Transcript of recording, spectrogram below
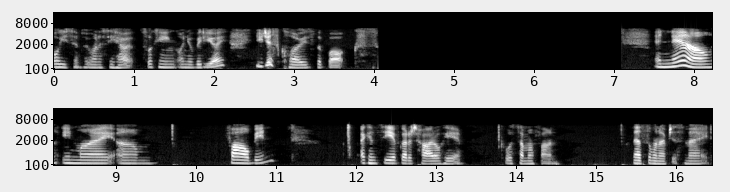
or you simply want to see how it's looking on your video, you just close the box. And now in my um, file bin, I can see I've got a title here called Summer Fun. That's the one I've just made.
